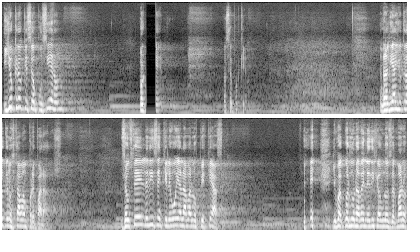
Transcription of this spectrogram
Y yo creo que se opusieron porque, no sé por qué. En realidad yo creo que no estaban preparados. Si a ustedes le dicen que le voy a lavar los pies, ¿qué hace? Yo me acuerdo una vez le dije a unos hermanos,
